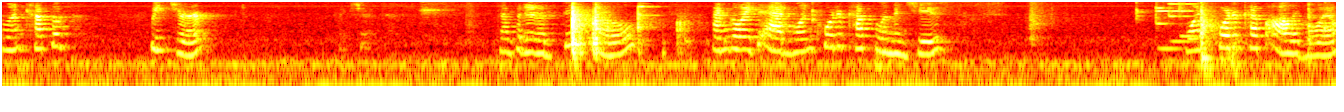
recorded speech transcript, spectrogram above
one cup of wheat germ. Make sure it's, dump it in a big bowl. I'm going to add one quarter cup lemon juice one quarter cup olive oil.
